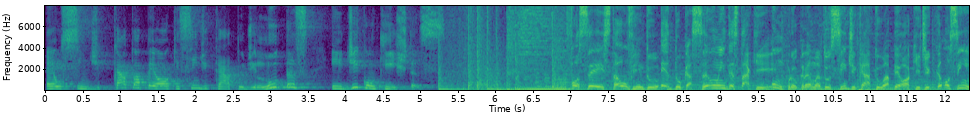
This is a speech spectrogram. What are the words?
É o Sindicato APOC, Sindicato de Lutas e de Conquistas. Você está ouvindo Educação em Destaque, um programa do Sindicato APOC de Camocim.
